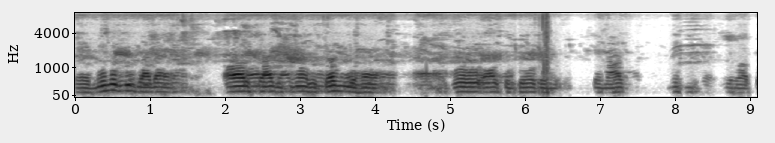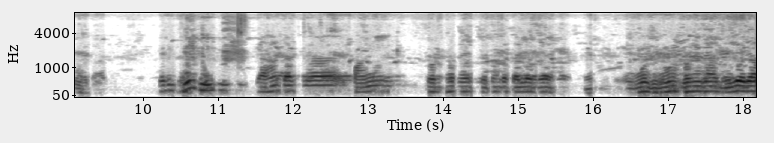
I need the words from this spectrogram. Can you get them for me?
लिमिट भी ज़्यादा है और शायद जितना रिटर्न जो है वो एज कंपेयर टू इस्तेमाल नहीं है, ये आपको बता लेकिन फिर भी जहाँ तक पानी छोटे छोटे खेतों का तल्लक है, वो ज़रूर बनेगा, मिलेगा।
